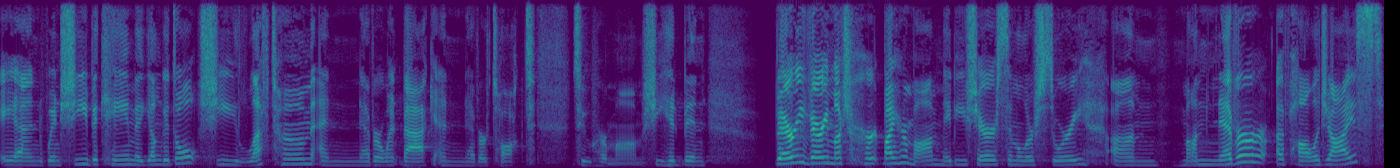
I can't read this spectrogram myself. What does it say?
And when she became a young adult, she left home and never went back and never talked to her mom. She had been very, very much hurt by her mom. Maybe you share a similar story. Um, mom never apologized.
